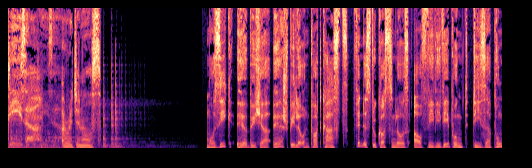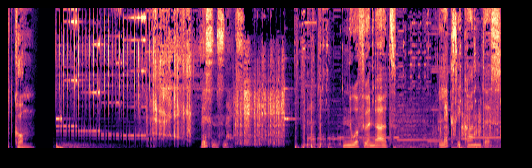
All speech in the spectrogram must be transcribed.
Dieser Originals. Musik, Hörbücher, Hörspiele und Podcasts findest du kostenlos auf www.dieser.com. Wissensnacks. Nur für Nerds. Lexikon des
